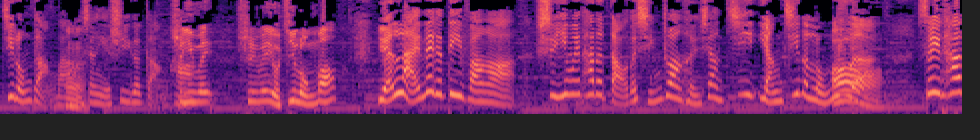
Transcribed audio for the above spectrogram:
基隆港吧，嗯好像也是一个港。是因为是因为有基隆吗？原来那个地方啊，是因为它的岛的形状很像鸡养鸡的笼子。啊所以它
